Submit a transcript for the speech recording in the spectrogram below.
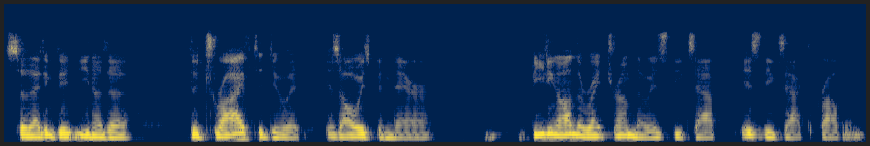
so I think that you know the the drive to do it has always been there. Beating on the right drum though is the exact is the exact problem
